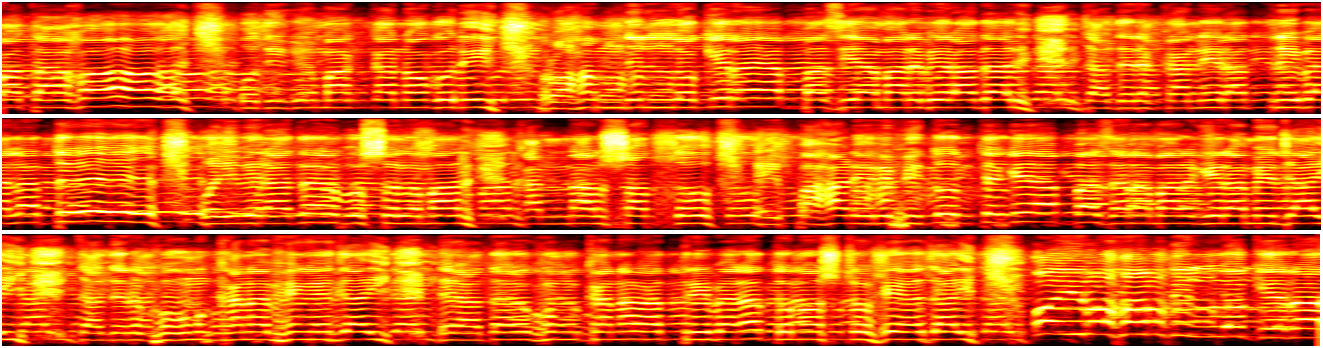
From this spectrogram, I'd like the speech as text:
কথা হয়। ওদিকে মাক্কা নগরী রহমদিল লোকেরা আব্বাসী আমার বেরাদার, যাদের কানে রাত্রি বেলাতে ওই বেরাদার মুসলমান কান্নার শব্দ এই পাহাড়ের ভিতর থেকে আব্বাসার আমার গ্রামে যাই যাদের ঘুমখানা ভেঙে যায়, বেরাদার ঘুমখানা রাত্রি বেলা তো নষ্ট হয়ে যায়। ওই রহমদিল লোকেরা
